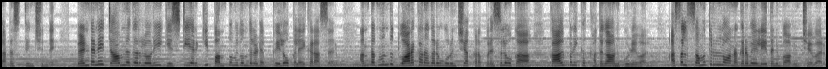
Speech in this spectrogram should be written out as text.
తటస్థించింది. వెంటనే జామ్నగర్లోని గెస్టియర్కి పంతొమ్మిది వందల డెబ్బైలో ఒక లేఖ రాశారు. అంతకుముందు ద్వారకా నగరం గురించి అక్కడ ప్రజలు ఒక కాల్పనిక కథగా అనుకునేవాళ్ళు. అసలు సముద్రంలో ఆ నగరమే లేదని భావించేవారు.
